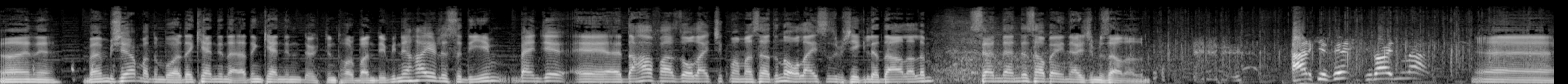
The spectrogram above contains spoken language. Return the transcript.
Yani ben bir şey yapmadım bu arada. Kendin aradın, kendin döktün torbanın dibine. Hayırlısı diyeyim. Bence e, daha fazla olay çıkmaması adına olaysız bir şekilde dağılalım. Senden de sabah enerjimizi alalım. Herkese günaydınlar. Ee,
